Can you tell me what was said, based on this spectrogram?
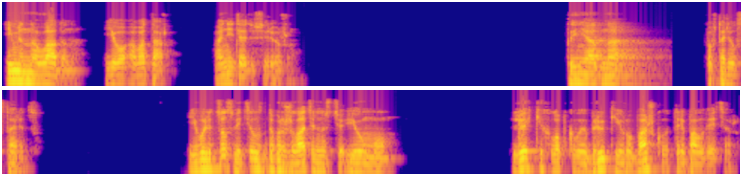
Именно Ладана, его аватар, а не дядю Сережу. «Ты не одна», — повторил старец. Его лицо светилось доброжелательностью и умом. Легкие хлопковые брюки и рубашку трепал ветер.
